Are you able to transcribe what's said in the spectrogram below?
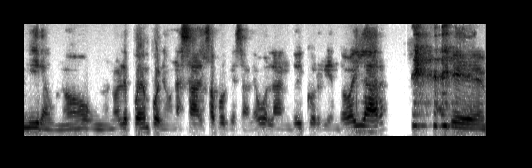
mira, uno, uno no le pueden poner una salsa porque sale volando y corriendo a bailar, eh,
